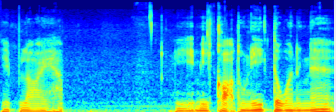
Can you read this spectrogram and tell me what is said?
เรียบร้อยครับนี่มีเกาะตรงนี้อีกตัวหนึ่งนะฮะ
